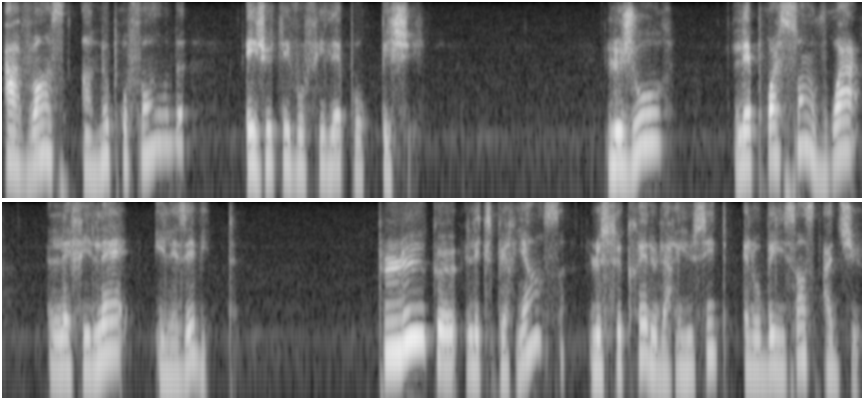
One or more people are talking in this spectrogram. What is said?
Avance en eau profonde et jetez vos filets pour pêcher. Le jour, les poissons voient les filets et les évitent. Plus que l'expérience, le secret de la réussite est l'obéissance à Dieu.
